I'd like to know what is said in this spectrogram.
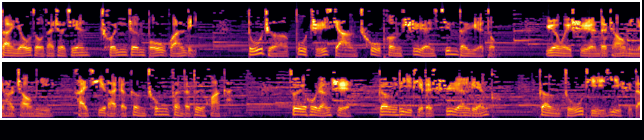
但游走在这间纯真博物馆里。读者不只想触碰诗人心的跃动，愿为诗人的着迷而着迷，还期待着更充分的对话感。最后仍是更立体的诗人脸孔，更主体意识的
